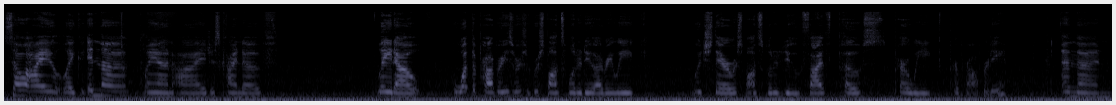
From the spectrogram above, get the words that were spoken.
so I like in the plan, I just kind of laid out what the properties were responsible to do every week, which they're responsible to do five posts per week per property, and then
